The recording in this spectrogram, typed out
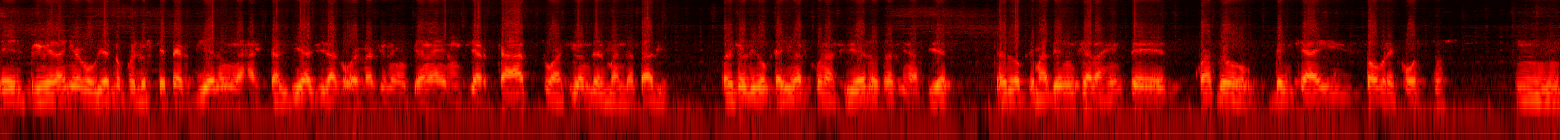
el primer año de gobierno, pues los que perdieron las alcaldías y las gobernaciones empiezan a denunciar cada actuación del mandatario. Por eso digo que hay unas con acidez, otras sin acidez. Pero lo que más denuncia la gente es cuando ven que hay sobrecostos mm,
